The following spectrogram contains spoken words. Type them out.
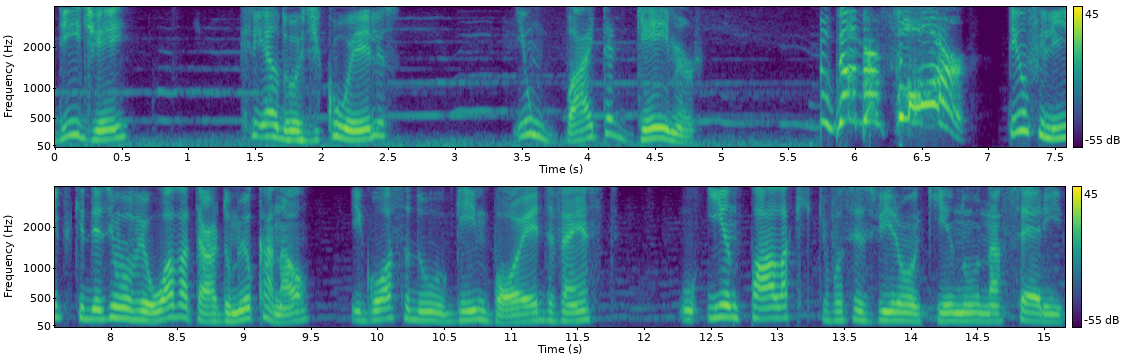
DJ, criador de coelhos e um baita gamer. Number four! Tem o Felipe, que desenvolveu o avatar do meu canal e gosta do Game Boy Advanced. O Ian Pollack, que vocês viram aqui no, na série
